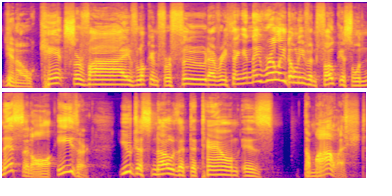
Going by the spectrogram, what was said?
you know, can't survive, looking for food, everything. And they really don't even focus on this at all either. You just know that the town is demolished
